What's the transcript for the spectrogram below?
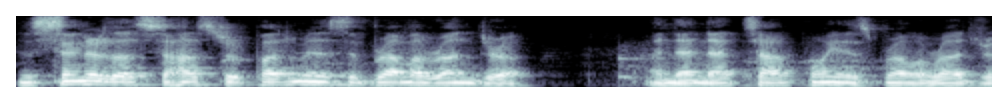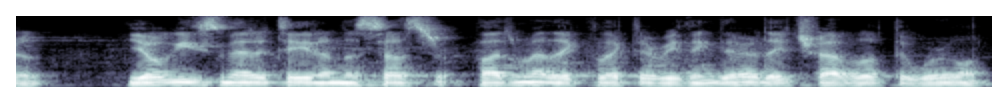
In the center of the Sahasra Padma is the Brahmarandra. And then that top point is Brahmarandra. Yogis meditate on the Sahasra Padma, they collect everything there, they travel up the world.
